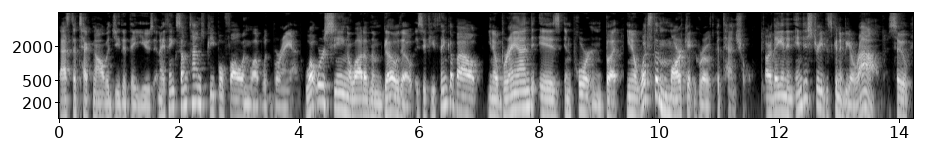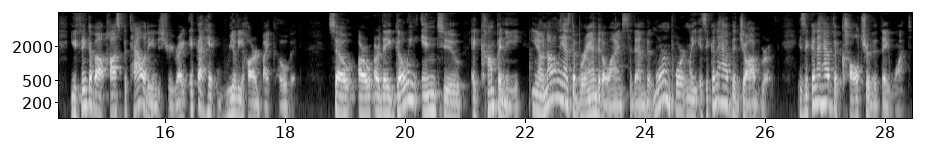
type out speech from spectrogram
that's the technology that they use. And I think sometimes people fall in love with brand. What we're seeing a lot of them go though is if you think about, you know, brand is important, but you know, what's the market growth potential? Are they in an industry that's going to be around? So you think about hospitality industry, right? It got hit really hard by COVID. So are, are they going into a company, you know, not only has the brand that aligns to them, but more importantly, is it going to have the job growth? Is it going to have the culture that they want?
